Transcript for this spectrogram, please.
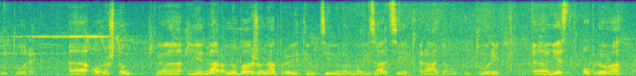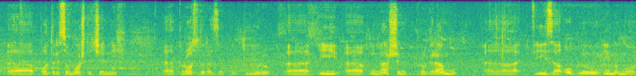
kulture. Ono što je naravno važno napraviti u cilju normalizacije rada u kulturi jest obnova potresom oštećenih prostora za kulturu i u našem programu i za obnovu imamo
